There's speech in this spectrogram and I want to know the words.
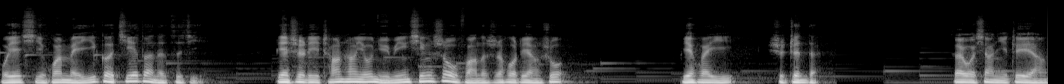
我也喜欢每一个阶段的自己。电视里常常有女明星受访的时候这样说：“别怀疑，是真的。”在我像你这样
